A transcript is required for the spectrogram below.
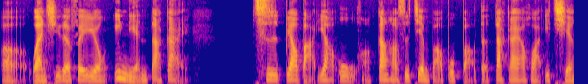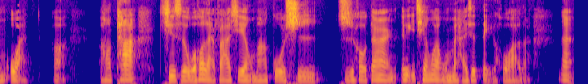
呃晚期的费用一年大概。吃标靶药物哈，刚好是健保不保的，大概要花一千万啊。然后他其实我后来发现，我妈过世之后，当然那个一千万我们还是得花了。那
